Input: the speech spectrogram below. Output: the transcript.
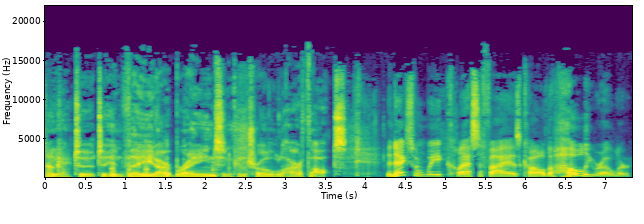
you know, to, to invade our brains and control our thoughts. The next one we classify as called the Holy Roller.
